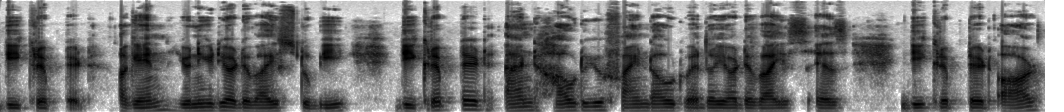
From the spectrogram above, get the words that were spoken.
decrypted. Again, you need your device to be decrypted and how do you find out whether your device is decrypted or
